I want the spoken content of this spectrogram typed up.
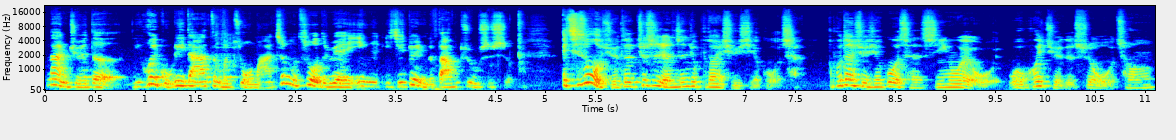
那你觉得你会鼓励大家这么做吗？这么做的原因以及对你的帮助是什么？哎，其实我觉得就是人生就不断学习的过程。不断学习过程是因为我我会觉得说，我从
